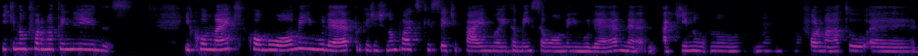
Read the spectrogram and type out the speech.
E que não foram atendidas. E como é que, como homem e mulher, porque a gente não pode esquecer que pai e mãe também são homem e mulher, né? Aqui no, no, no, no formato é,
